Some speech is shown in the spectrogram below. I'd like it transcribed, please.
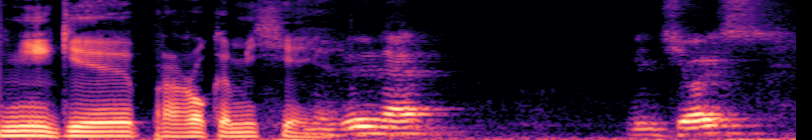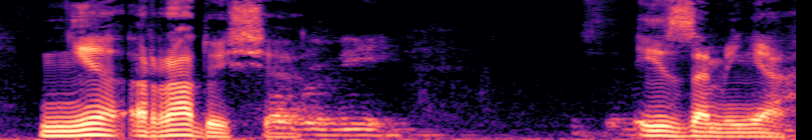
книге пророка Михея. Не радуйся из-за меня.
